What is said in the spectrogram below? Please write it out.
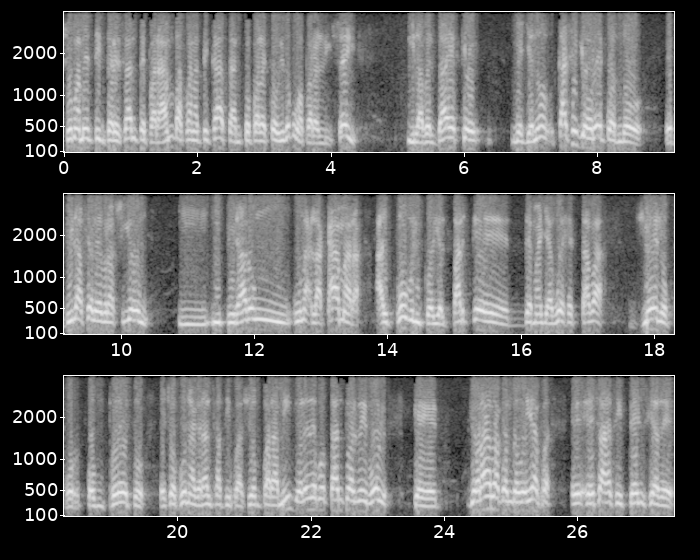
sumamente interesante para ambas fanáticas, tanto para el escogido como para el Licey. Y la verdad es que me llenó, casi lloré cuando vi la celebración y, tiraron una, la cámara al público y el parque de Mayagüez estaba lleno por completo. Eso fue una gran satisfacción para mí. Yo le debo tanto al béisbol que lloraba cuando veía eh, esa asistencia de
